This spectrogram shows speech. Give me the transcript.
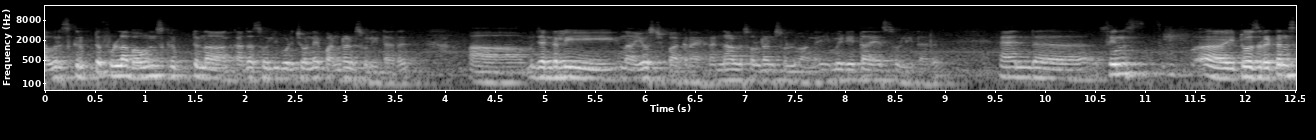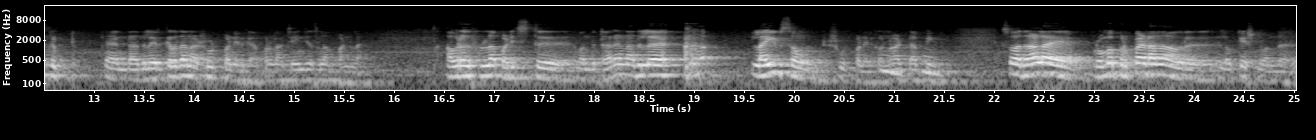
அவர் ஸ்கிரிப்ட் ஃபுல்லாக பவுன் ஸ்கிரிப்ட் நான் கதை சொல்லி முடிச்சோடனே பண்ணுறேன்னு சொல்லிட்டாரு ஜென்ரலி நான் யோசிச்சு பார்க்குறேன் ரெண்டு நாள் சொல்கிறேன்னு சொல்லுவாங்க இமீடியட்டாக எஸ் சொல்லிட்டாரு and since it was written script and அதில் இருக்கிறதா நான் ஷூட் பண்ணியிருக்கேன். அப்புறம் நான் சேஞ்சஸ்லாம் பண்ணல. அவர் அது ஃபுல்லாக படிச்சுட்டு வந்துட்டார். அண்ட் அதில் லைவ் சவுண்ட் ஷூட் பண்ணியிருக்கோம் நாட் டப்பிங் ஸோ அதனால் ரொம்ப ப்ரிப்பேர்டாக தான் அவர் லொக்கேஷன் வந்தார்.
